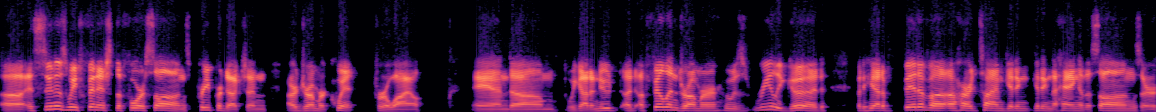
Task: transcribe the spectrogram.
Uh, as soon as we finished the four songs pre-production, our drummer quit for a while, and um, we got a new a, a, fill-in drummer who was really good, but he had a bit of a, a, hard time getting getting the hang of the songs, or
